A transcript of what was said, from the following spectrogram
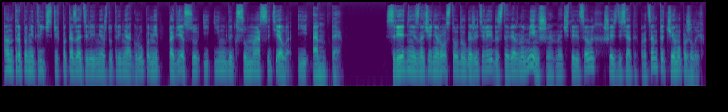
антропометрических показателей между тремя группами по весу и индексу массы тела, ИМТ. Среднее значение роста у долгожителей достоверно меньше на 4,6%, чем у пожилых.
